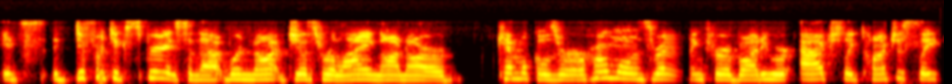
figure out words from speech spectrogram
it's a different experience to that. We're not just relying on our chemicals or our hormones running through our body. We're actually consciously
